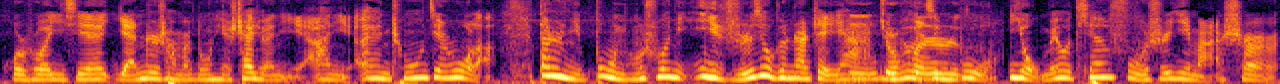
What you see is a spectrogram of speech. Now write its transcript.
或者说一些颜值上面东西筛选你啊，你哎你成功进入了，但是你不能说你一直就跟着这样，就是没有进步。有没有天赋是一码事儿，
